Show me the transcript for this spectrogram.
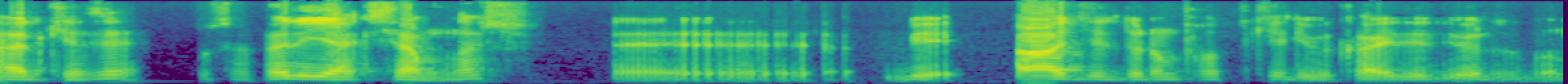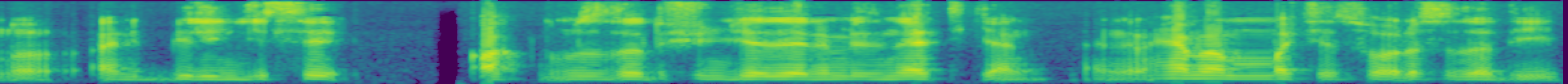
herkese. Bu sefer iyi akşamlar. Ee, bir acil durum podcast gibi kaydediyoruz bunu. Hani birincisi aklımızda düşüncelerimiz netken, hani hemen maçın sonrası da değil,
